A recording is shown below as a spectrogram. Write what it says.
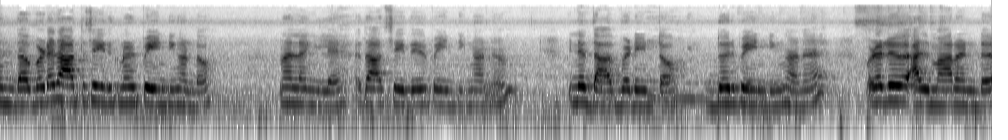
എന്താ ഇവിടെ താത്ത ചെയ്തിരിക്കുന്ന ഒരു പെയിന്റിങ് ഉണ്ടോ നല്ലെങ്കിലേ താത്ത ചെയ്ത പെയിന്റിങ് ആണ്. പിന്നെ ഇതാ ഇവിടെ കേട്ടോ ഇതൊരു പെയിന്റിങ് ആണ്. ഇവിടെ ഒരു അൽമാറ ഉണ്ട്.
